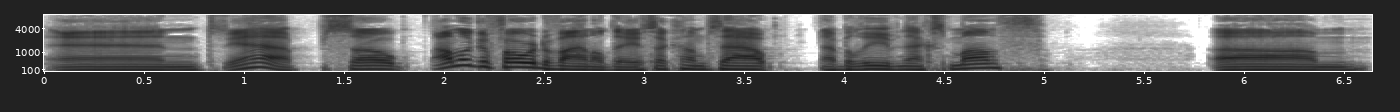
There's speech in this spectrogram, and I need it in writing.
and yeah, so I'm looking forward to Vinyl Days. That comes out, I believe, next month. Um,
